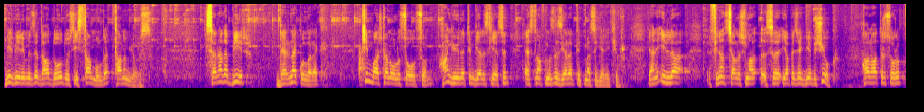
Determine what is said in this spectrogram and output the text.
birbirimizi daha doğrusu İstanbul'da tanımıyoruz. Senede bir dernek olarak kim başkan olursa olsun, hangi yönetim gelirse gelsin esnafımızı ziyaret etmesi gerekiyor. Yani illa finans çalışması yapacak diye bir şey yok. Hal hatır sorup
